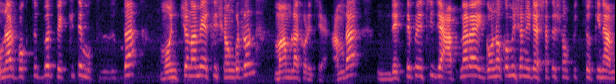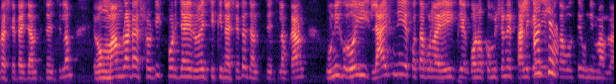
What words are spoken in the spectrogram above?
ওনার বক্তব্যের প্রেক্ষিতে মুক্তিযোদ্ধা মঞ্চ নামে একটি সংগঠন মামলা করেছে। আমরা দেখতে পেয়েছি যে আপনারা এই গণকমিশন এটার সাথে সম্পৃক্ত কিনা আমরা সেটাই জানতে চাইছিলাম এবং মামলাটা সঠিক পর্যায়ে রয়েছে কিনা সেটা জানতে চাইছিলাম কারণ উনি ওই লাইভ নিয়ে কথা বলা এই গণকমিশনের তালিকা নিয়ে আচ্ছা। কথা বলতে উনি মামলা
